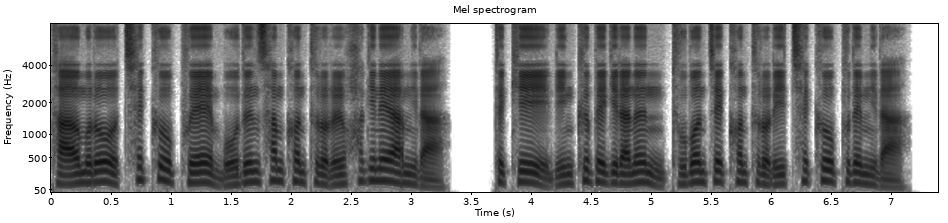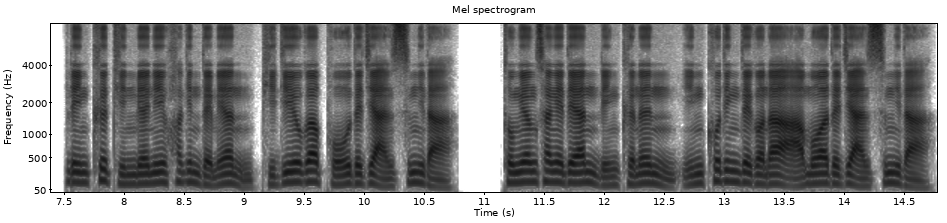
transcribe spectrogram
다음으로 체크오프의 모든 3 컨트롤을 확인해야 합니다. 특히 링크백이라는 두 번째 컨트롤이 체크오프 됩니다. 링크 뒷면이 확인되면 비디오가 보호되지 않습니다. 동영상에 대한 링크는 인코딩되거나 암호화되지 않습니다.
